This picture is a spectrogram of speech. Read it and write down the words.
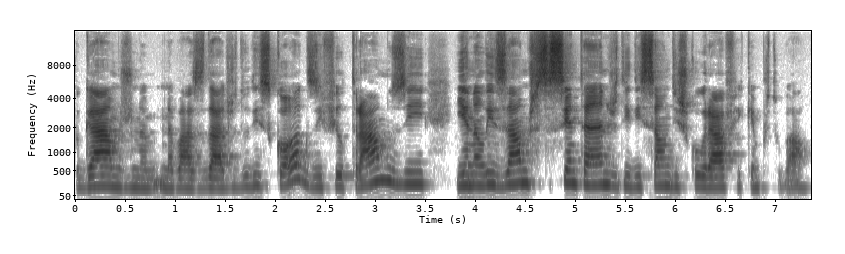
pegámos na, na, base de dados do Discogs e filtramos e, e analisámos 60 anos de edição discográfica em Portugal.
